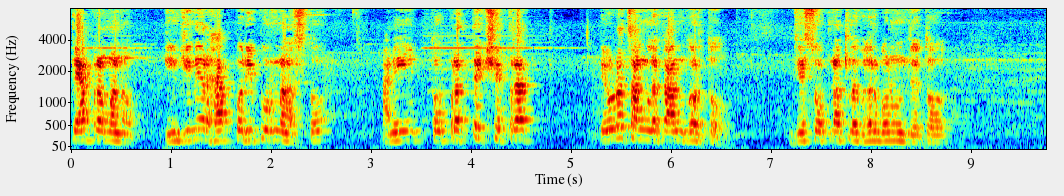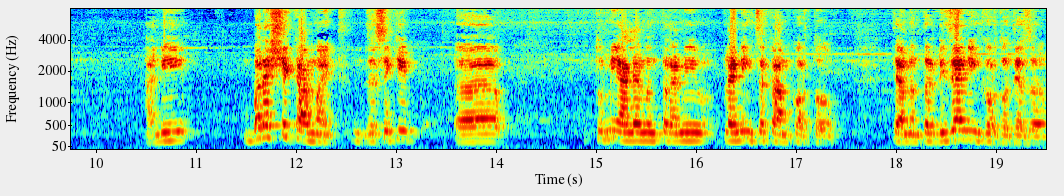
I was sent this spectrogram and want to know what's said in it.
त्याप्रमाणे इंजिनियर हा परिपूर्ण असतो. आणि तो प्रत्येक क्षेत्रात एवढं चांगलं काम करतो जे स्वप्नातलं घर बनवून देतो आणि बरेचसे काम आहेत. जसे की तुम्ही आल्यानंतर आम्ही प्लॅनिंगचं काम करतो. त्यानंतर डिझायनिंग करतो त्याचं.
